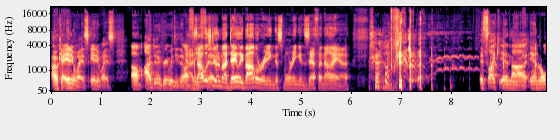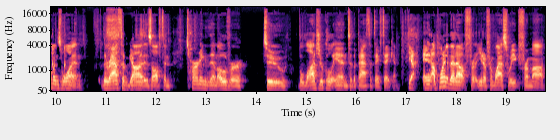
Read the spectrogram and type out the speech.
Okay. Anyways, anyways, um, I do agree with you though. Yeah, I as I was that- doing my daily Bible reading this morning in Zephaniah, it's like in uh, in Romans one, the wrath of God is often turning them over to the logical end to the path that they've taken. Yeah. and I pointed that out for you know from last week from uh,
